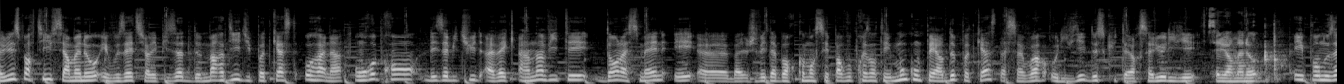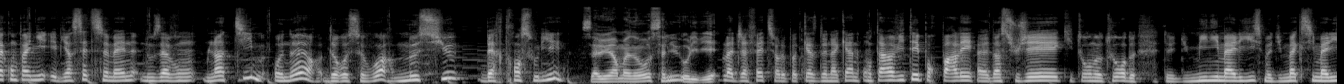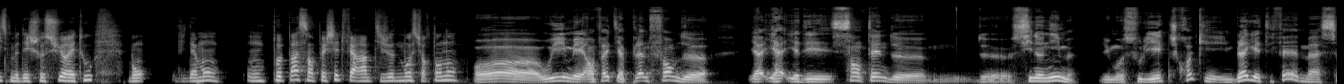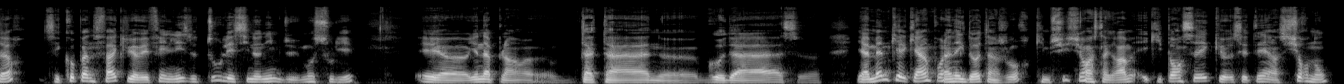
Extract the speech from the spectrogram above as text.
Salut les sportifs, c'est Armano et vous êtes sur l'épisode de mardi du podcast Ohana. On reprend les habitudes avec un invité dans la semaine et euh, bah, je vais d'abord commencer par vous présenter mon compère de podcast, à savoir Olivier de Scooter. Salut Olivier. Salut Armano. Et pour nous accompagner, eh bien cette semaine, nous avons l'intime honneur de recevoir Monsieur Bertrand Soulier. Salut Hermano, salut Olivier. On l'a déjà fait sur le podcast de Nakan. On t'a invité pour parler euh, d'un sujet qui tourne autour de, de- du minimalisme, du maximalisme des chaussures et tout. Bon, évidemment, on peut pas s'empêcher de faire un petit jeu de mots sur ton nom. Oh oui, mais en fait, il y a plein de formes de... Il y a, y a- y a des centaines de, de synonymes du mot soulier. Je crois qu'une blague a été faite, ma sœur, ses copains de fac lui avaient fait une liste de tous les synonymes du mot soulier. Et euh, il y en a plein. euh, tatane, euh, godasse. euh. Il y a même quelqu'un, pour l'anecdote, un jour, qui me suit sur Instagram et qui pensait que c'était un surnom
